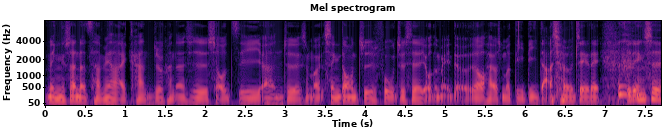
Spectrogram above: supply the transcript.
民生的层面来看，就可能是手机，嗯，就是什么行动支付这些有的没的，然后还有什么滴滴打车这一类，一定是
